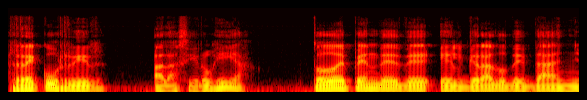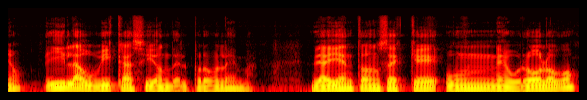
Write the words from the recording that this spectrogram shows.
recurrir a la cirugía. Todo depende del grado de daño y la ubicación del problema. De ahí entonces que un neurólogo,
